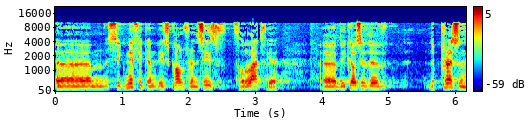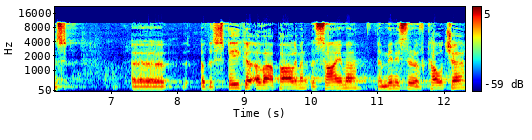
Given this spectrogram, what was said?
um, significant this conference is for Latvia uh, because of the, the presence uh, of the Speaker of our Parliament, the Saeima, the Minister of Culture,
